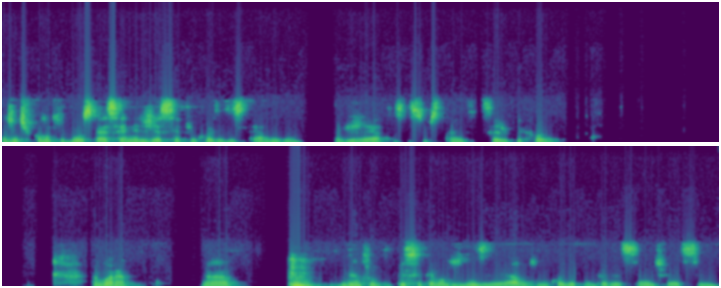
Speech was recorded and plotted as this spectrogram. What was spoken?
a gente como que busca essa energia sempre em coisas externas, né? objetos, substâncias, seja o que for. Agora, uh, dentro desse tema dos 12 elos, uma coisa que é interessante é assim.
